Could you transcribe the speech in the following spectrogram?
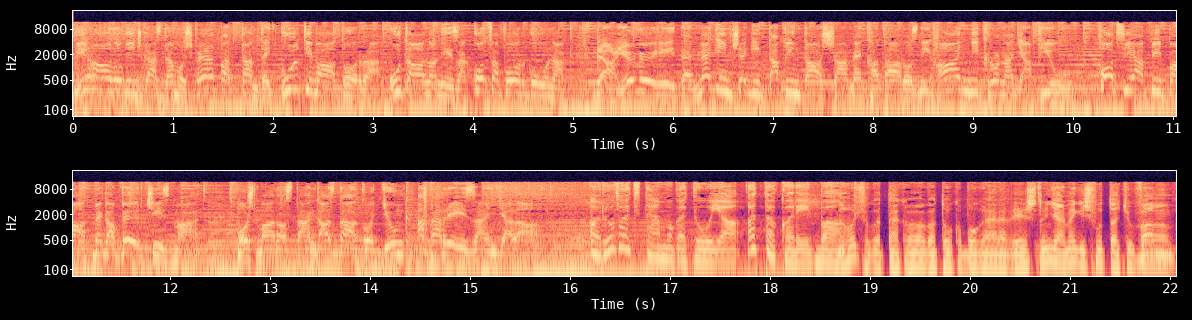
Mihálovics gazda most felpattant egy kultivátorra, utána néz a kocaforgónak, de a jövő héten megint segít tapintással meghatározni, hány mikron a gyapjú. Hoci a pipát meg a bőrcsizmát. Most már aztán gazdálkodjunk a rézangyala. A rovat támogatója a Takarékbank. Na, hogy fogadták a hallgatók a bogárevést? Mindjárt meg is futtatjuk Van,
